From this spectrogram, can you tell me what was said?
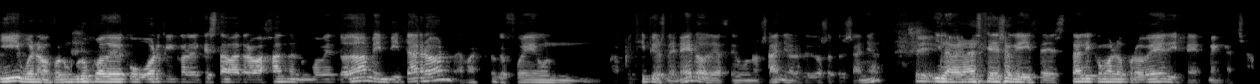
Y bueno, con un grupo de coworking con el que estaba trabajando en un momento dado, me invitaron, además creo que fue un, principios de enero de hace unos años, de dos o tres años. Y la verdad es que eso que dices, tal y como lo probé, dije, venga, chao.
